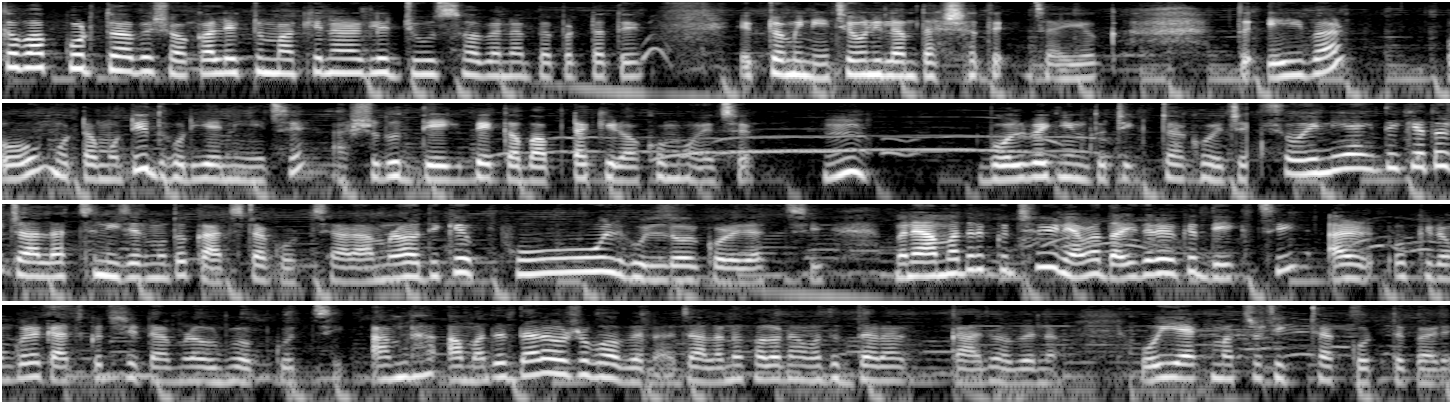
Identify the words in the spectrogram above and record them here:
কাবাব করতে হবে, সকালে একটু মাখিয়ে না রাখলে জুস হবে না ব্যাপারটাতে। একটু আমি নেচেও নিলাম তার সাথে, যাই হোক। তো এইবার ও মোটামুটি ধরিয়ে নিয়েছে, আর শুধু দেখবে কাবাবটা কীরকম হয়েছে। হুম? বলবে কিন্তু ঠিকঠাক হয়েছে। সৈনী একদিকে তো জ্বালাচ্ছে, নিজের মতো কাজটা করছে, আর আমরা ওদিকে ফুল হুল্লোড় করে যাচ্ছি। মানে আমাদের কিছুই নেই, আমরা দাঁড়িয়ে দাঁড়িয়ে ওকে দেখছি, আর ও কিরম করে কাজ করছে সেটা আমরা অনুভব করছি। আমরা, আমাদের দ্বারা ওসব হবে না, জ্বালানো ফালানো আমাদের দ্বারা কাজ হবে না। ওই একমাত্র ঠিকঠাক করতে পারে।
